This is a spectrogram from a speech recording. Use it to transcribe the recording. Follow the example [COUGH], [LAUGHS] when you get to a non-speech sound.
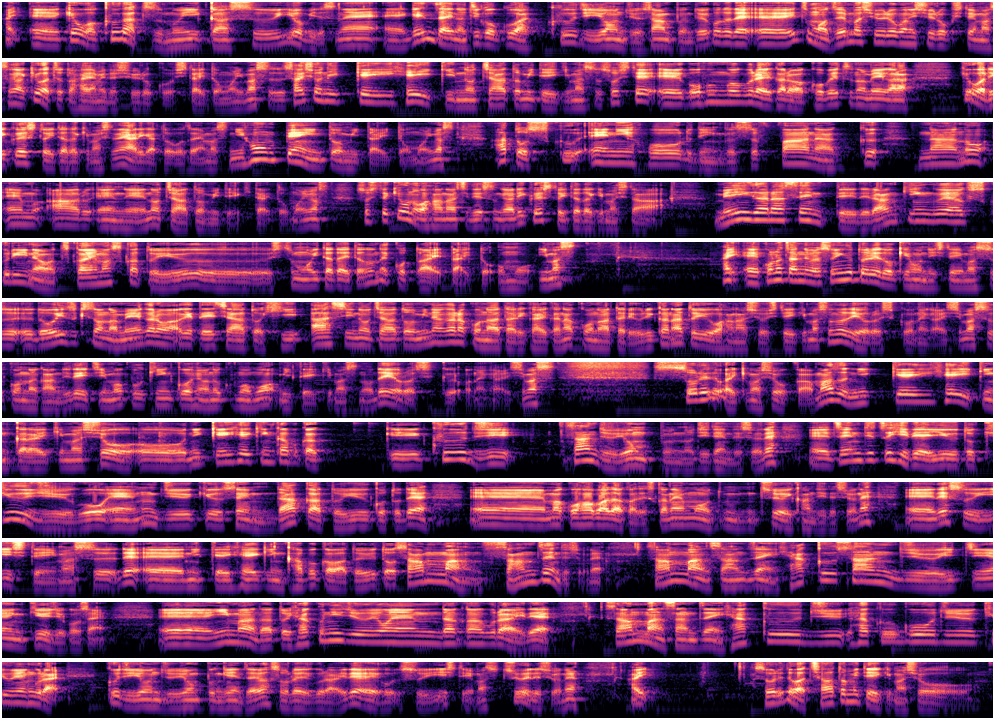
はい、えー、今日は9月6日水曜日ですね。えー、現在の時刻は9時43分ということで、えー、いつも全場終了後に収録していますが、今日はちょっと早めで収録をしたいと思います。最初日経平均のチャート見ていきます。そして、えー、5分後ぐらいからは個別の銘柄、今日はリクエストいただきましてね、ありがとうございます。日本ペイントを見たいと思います。あと、スクエニホールディングス、ファナック、ナノ mRNA のチャートを見ていきたいと思います。そして今日のお話ですが、リクエストいただきました。銘柄選定でランキングやスクリーナーは使えますかという質問をいただいたので答えたいと思います。はい、えー、このチャンネルはスイングトレードを基本にしています。同意づきそうな銘柄を上げてチャート、日足のチャートを見ながら、このあたり買いかな、このあたり売りかなというお話をしていきますので、よろしくお願いします。こんな感じで一目均衡表の雲も見ていきますので、よろしくお願いします。それでは行きましょうか。まず日経平均から行きましょう。日経平均株価、9時34分の時点ですよね。えー、前日比で言うと95円19銭高ということで、えー、まあ小幅高ですかね。もう、うん、強い感じですよね。えー、で推移しています。で、え、日経平均株価はというと3万3000ですよね。3万3131円95銭。え、今だと124円高ぐらいで、3万3159円ぐらい。9時44分現在はそれぐらいで推移しています。強いですよね。はい。それではチャート見ていきましょう。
